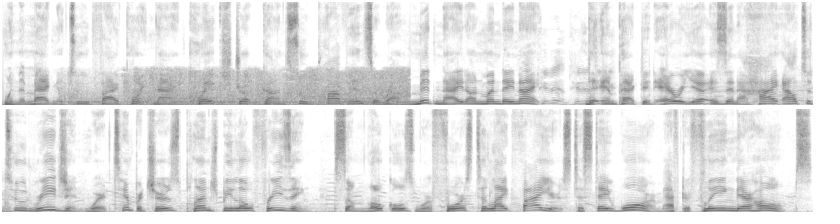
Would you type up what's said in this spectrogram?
when the magnitude 5.9 quake struck Gansu province around midnight on Monday night. The impacted area is in a high altitude region where temperatures plunge below freezing. Some locals were forced to light fires to stay warm after fleeing their homes.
